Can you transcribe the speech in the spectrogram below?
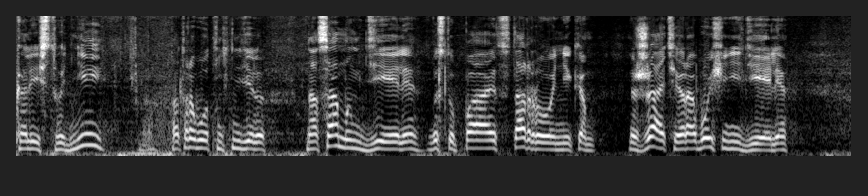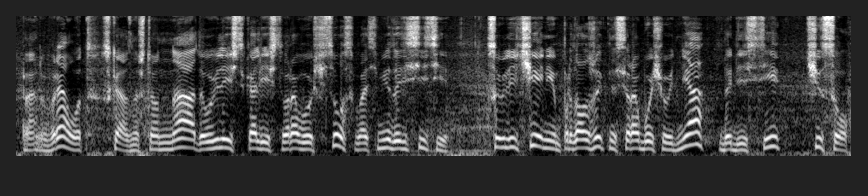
количества дней, отработанных неделю, на самом деле выступает сторонником сжатия рабочей недели. Прямо вот сказано, что надо увеличить количество рабочих часов с 8 до 10 с увеличением продолжительности рабочего дня до 10 часов.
